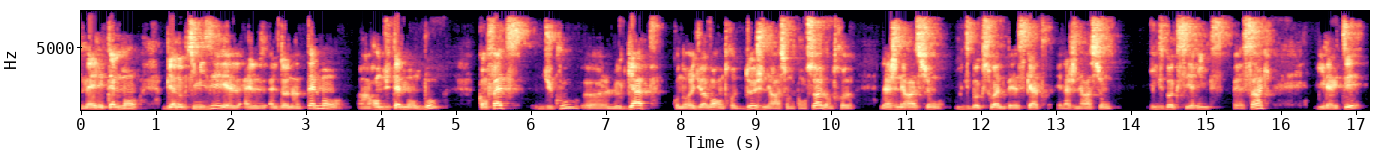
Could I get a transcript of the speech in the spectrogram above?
Mais elle est tellement bien optimisée, elle, elle, elle, donne un, tellement, un rendu tellement beau qu'en fait, du coup, le gap qu'on aurait dû avoir entre deux générations de consoles, entre la génération Xbox One PS4 et la génération Xbox Series X PS5, il a été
